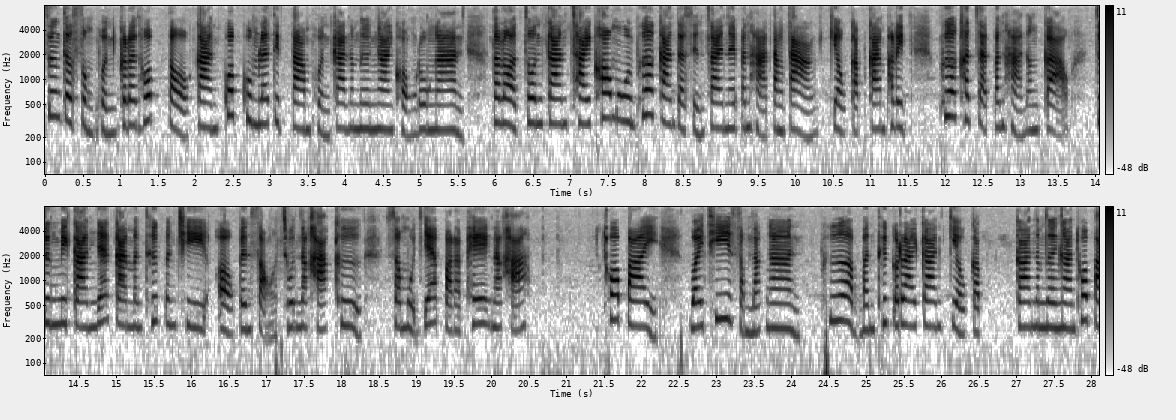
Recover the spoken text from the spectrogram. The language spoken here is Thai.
ซึ่งจะส่งผลกระทบต่อการควบคุมและติดตามผลการดำเนินงานของโรงงาน ตลอดจนการใช้ข้อมูลเพื่อการตัดสินใจในปัญหาต่างๆ เกี่ยวกับการผลิต เพื่อขจัดปัญหาดังกล่าว จึงมีการแยกการบันทึกบัญชีออกเป็น 2 ชุดนะคะ คือ สมุดแยกประเภทนะคะ ทั่วไปไว้ที่สำนักงาน เพื่อบันทึกรายการเกี่ยวกับการดำเนินงานทั่วไป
